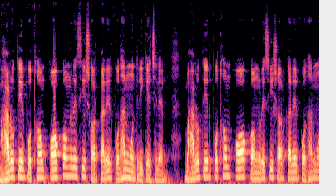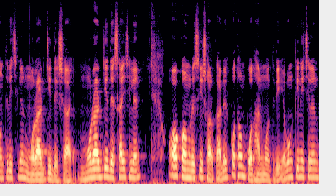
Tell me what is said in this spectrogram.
ভারতের প্রথম অকংগ্রেসি সরকারের প্রধানমন্ত্রী কে ছিলেন? ভারতের প্রথম অকংগ্রেসি সরকারের প্রধানমন্ত্রী ছিলেন মোরারজি দেশাই। মোরারজি দেশাই ছিলেন অকংগ্রেসি সরকারের প্রথম প্রধানমন্ত্রী এবং তিনি ছিলেন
